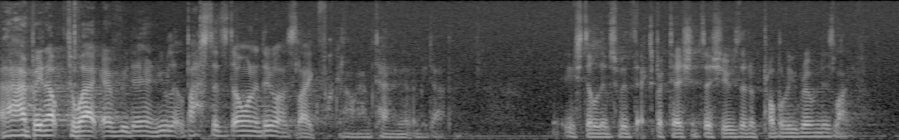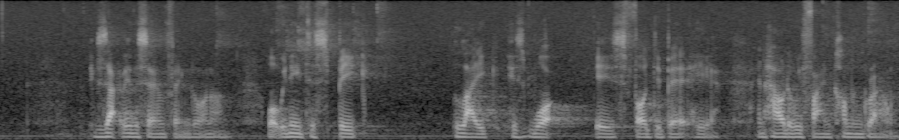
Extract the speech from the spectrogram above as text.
and I've been up to work every day, and you little bastards don't want to do it. I was like fucking hell, I'm telling it to my dad. He still lives with expectations issues that have probably ruined his life exactly the same thing going on. What we need to speak like is what is for debate here. And how do we find common ground?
